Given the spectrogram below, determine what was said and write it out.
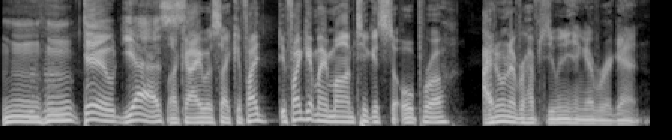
Mm-hmm. Mm-hmm. Dude, yes. Like I was like, if I if I get my mom tickets to Oprah, I don't ever have to do anything ever again.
